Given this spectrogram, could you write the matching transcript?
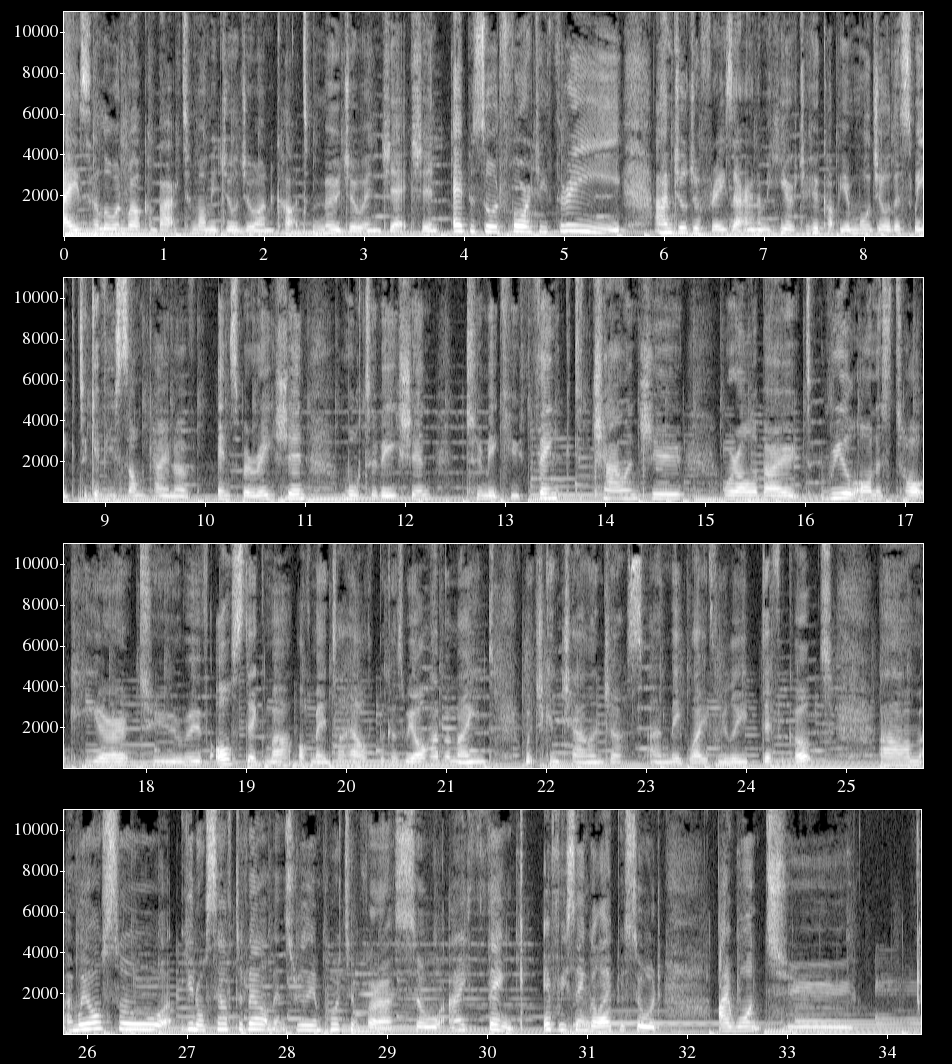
Guys, hello and welcome back to Mummy Jojo Uncut Mojo Injection, episode 43. I'm Jojo Fraser and I'm here to hook up your mojo this week to give you some kind of inspiration, motivation, to make you think, to challenge you. We're all about real honest talk here to remove all stigma of mental health because we all have a mind which can challenge us and make life really difficult. Um, and we also, you know, self development is really important for us. So I think every single episode, I want to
